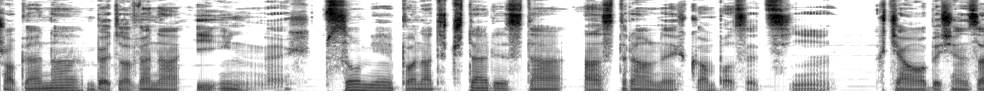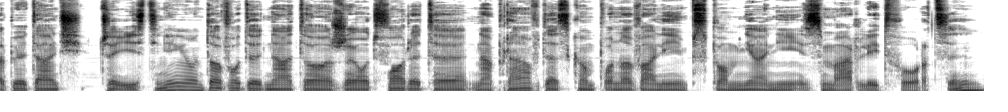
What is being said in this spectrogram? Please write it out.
Chopina, Beethovena i innych. W sumie ponad 400 astralnych kompozycji. Chciałoby się zapytać, czy istnieją dowody na to, że utwory te naprawdę skomponowali wspomniani zmarli twórcy?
